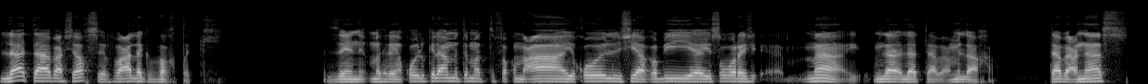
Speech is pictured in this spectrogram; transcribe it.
لا تتابع شخص يرفع لك ضغطك. زين مثلا يقول كلام أنت ما تتفق معاه يقول أشياء غبية يصور ما لا لا تتابع من الآخر. تابع ناس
